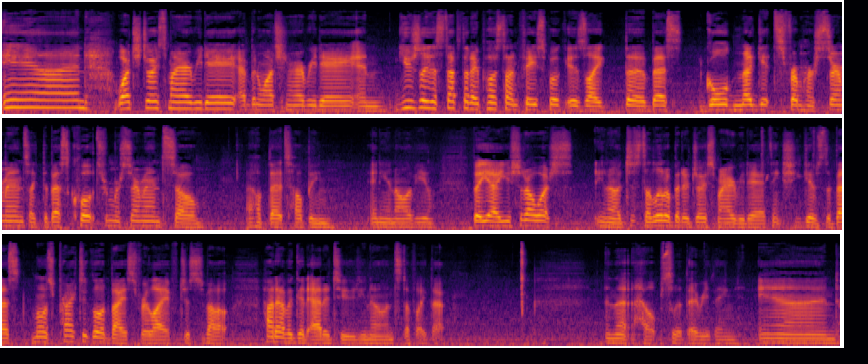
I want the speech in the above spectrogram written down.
And watch Joyce Meyer every day. I've been watching her every day and usually the stuff that I post on Facebook is like the best gold nuggets from her sermons, like the best quotes from her sermons. So I hope that's helping any and all of you. But yeah, you should all watch you know, just a little bit of Joyce Meyer every day. I think she gives the best, most practical advice for life, just about how to have a good attitude, you know, and stuff like that. And that helps with everything. And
